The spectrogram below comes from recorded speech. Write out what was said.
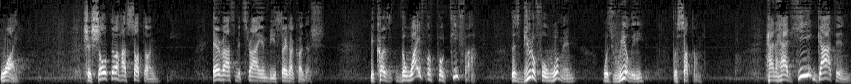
Why? Shesholta mitzrayim. Because the wife of Potiphar, this beautiful woman, was really the Satan. And had he gotten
